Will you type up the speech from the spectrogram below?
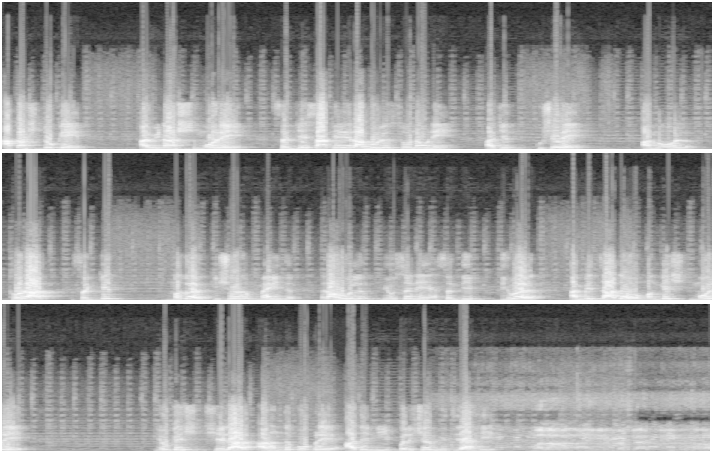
आकाश डोके अविनाश मोरे संजय साठे राहुल सोनवणे अजित कुशेरे अनमोल थोरात संकेत मगर किशोर मैंद राहुल भिवसने संदीप धिवर अमित जाधव मंगेश मोरे योगेश शेलार आनंद कोपरे आदींनी परिश्रम घेतले आहे. मला नाही कशाची हाव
